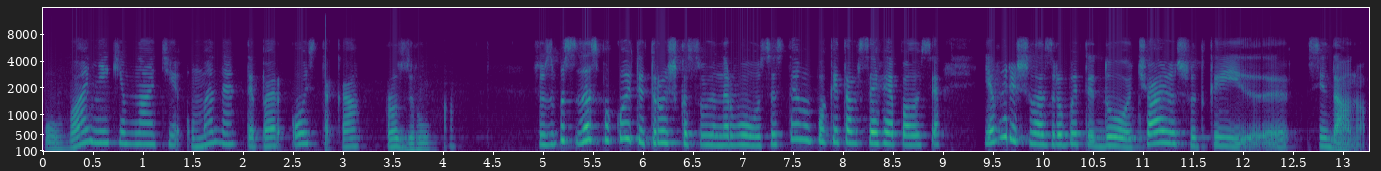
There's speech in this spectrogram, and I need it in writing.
у ванній кімнаті у мене тепер ось така розруха. Щоб заспокоїти трошки свою нервову систему, поки там все гепалося, я вирішила зробити до чаю швидкий е, сніданок.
